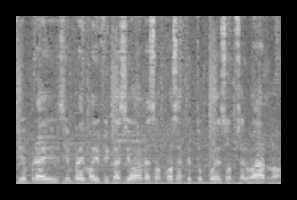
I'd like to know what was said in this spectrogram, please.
Siempre hay, siempre hay modificaciones o cosas que tú puedes observar, ¿no?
